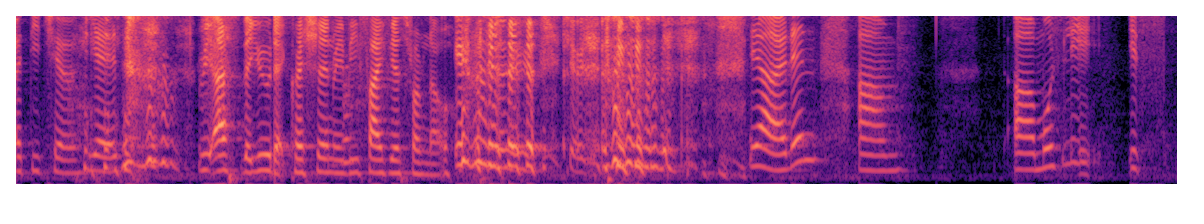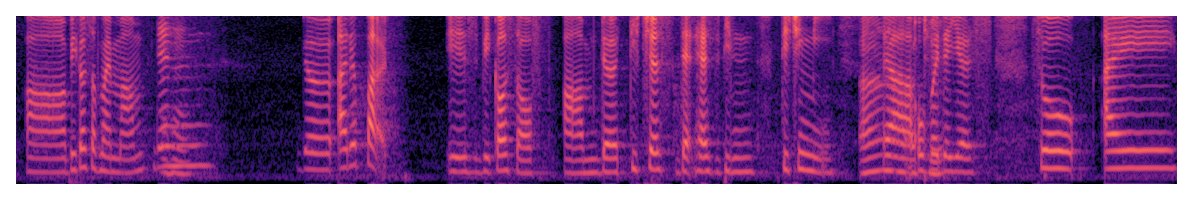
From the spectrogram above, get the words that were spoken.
a teacher yes we ask the you that question maybe five years from now. sure. yeah, then um, uh, mostly it's uh, because of my mom. Then Mhm. the other part is because of um, the teachers that has been teaching me Ah, yeah, over the years. So I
